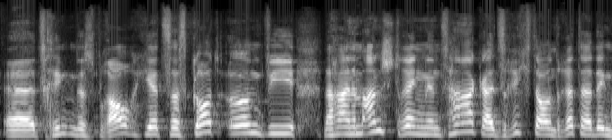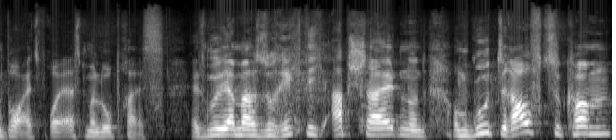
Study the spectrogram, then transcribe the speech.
äh, trinken, das brauche ich jetzt, dass Gott irgendwie nach einem anstrengenden Tag als Richter und Retter denkt, boah, jetzt brauche ich erstmal Lobpreis. Jetzt muss ich ja mal so richtig abschalten und um gut drauf zu kommen,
